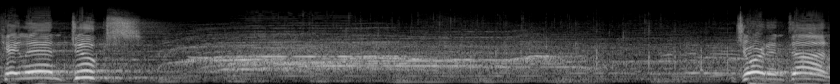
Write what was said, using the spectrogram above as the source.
Kaylin Dukes. Jordan Dunn.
